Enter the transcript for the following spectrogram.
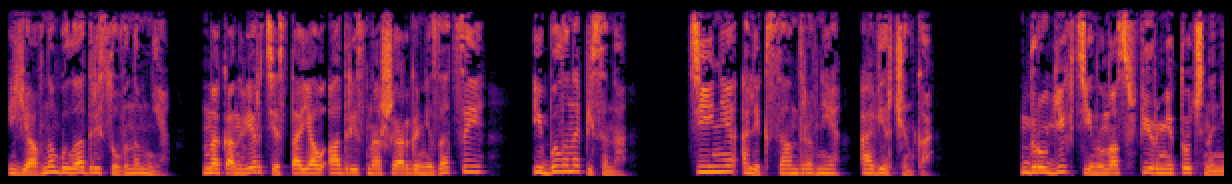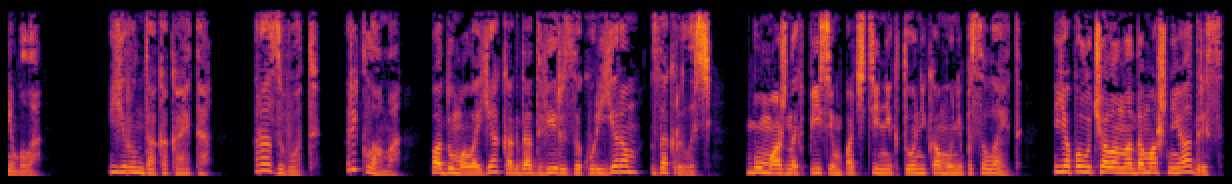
Явно было адресовано мне. На конверте стоял адрес нашей организации и было написано «Тине Александровне Аверченко». Других Тин у нас в фирме точно не было. Ерунда какая-то. Развод, реклама. подумала я, когда дверь за курьером закрылась. Бумажных писем почти никто никому не посылает. Я получала на домашний адрес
